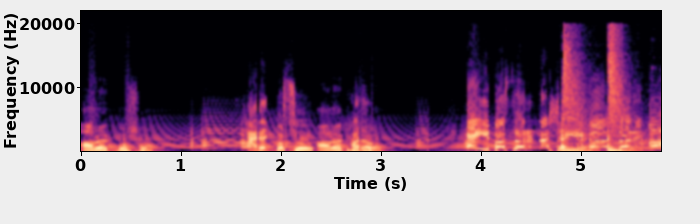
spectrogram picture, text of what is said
আর এক বছর। আরেক বছর? আর এক। বছর। এই বছর না সেই বছর গো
